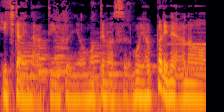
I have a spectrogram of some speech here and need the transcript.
行きたいなっていうふうに思ってます。もうやっぱりね、あの、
